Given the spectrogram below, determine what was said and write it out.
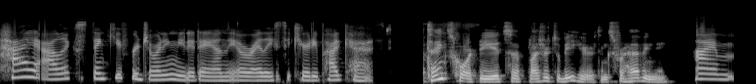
Hi, Alex. Thank you for joining me today on the O'Reilly Security Podcast. Thanks, Courtney. It's a pleasure to be here. Thanks for having me. I'm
